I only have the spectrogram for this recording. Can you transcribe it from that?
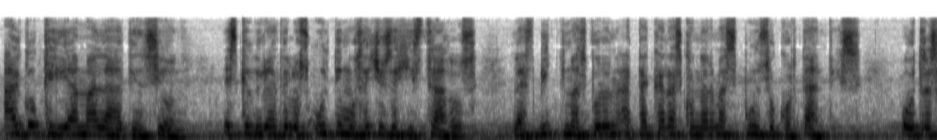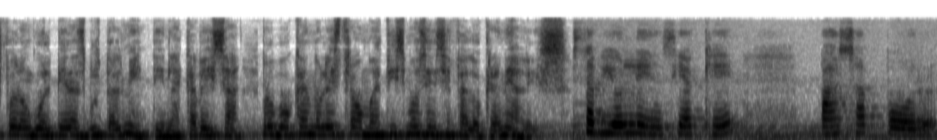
Algo que llama la atención es que durante los últimos hechos registrados, las víctimas fueron atacadas con armas punzocortantes. Otras fueron golpeadas brutalmente en la cabeza, provocándoles traumatismos encefalocraneales. Esta violencia que pasa por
